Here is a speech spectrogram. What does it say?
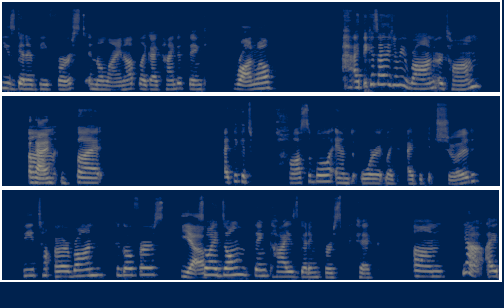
he's gonna be first in the lineup. Like I kind of think ron will I think it's either gonna be Ron or Tom. Okay. Um, but I think it's possible and or like I think it should be Tom, uh, Ron to go first. yeah So I don't think Kai is getting first pick. Um, yeah, I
